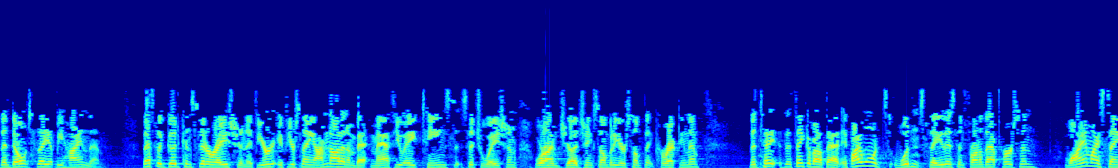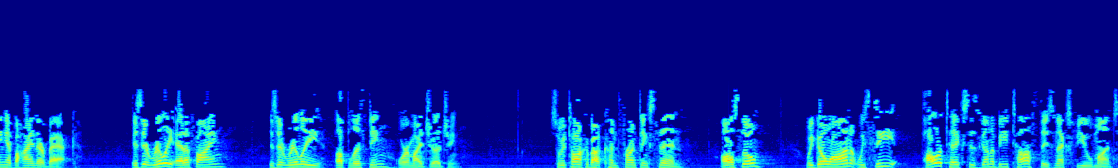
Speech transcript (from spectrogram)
then don't say it behind them. That's a good consideration. If you're if you're saying I'm not in a Matthew 18 situation where I'm judging somebody or something, correcting them, then take, think about that. If I won't, wouldn't say this in front of that person, why am I saying it behind their back? Is it really edifying? Is it really uplifting, or am I judging? So we talk about confronting sin. Also, we go on. We see politics is going to be tough these next few months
